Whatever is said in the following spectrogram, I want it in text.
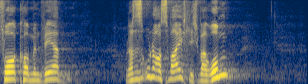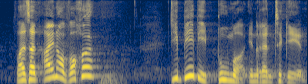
vorkommen werden. Und das ist unausweichlich. Warum? Weil seit einer Woche die Babyboomer in Rente gehen.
